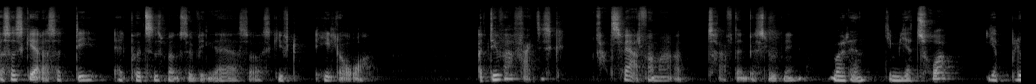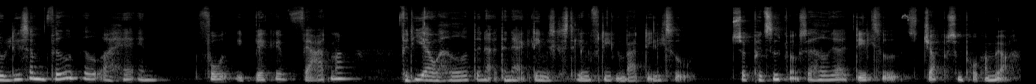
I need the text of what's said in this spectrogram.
Og så sker der så det, at på et tidspunkt, så vælger jeg så at skifte helt over. Og det var faktisk ret svært for mig at træffe den beslutning. Hvordan? Jamen jeg tror, jeg blev ligesom ved med at have en fod i begge verdener, fordi jeg jo havde den her, den her akademiske stilling, fordi den var deltid. Så på et tidspunkt, så havde jeg et deltidsjob som programmør.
